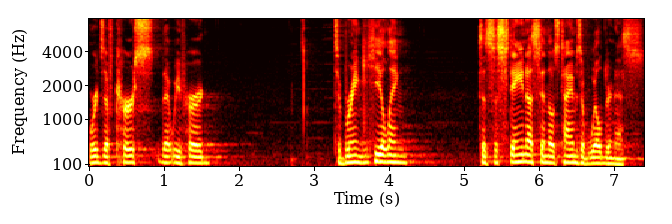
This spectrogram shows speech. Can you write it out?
words of curse that we've heard, to bring healing to sustain us in those times of wilderness.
